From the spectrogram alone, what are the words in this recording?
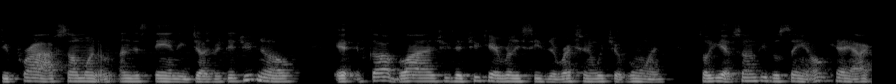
deprive someone of understanding judgment. Did you know if, if God blinds you that you can't really see the direction in which you're going? So you have some people saying, okay, I,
